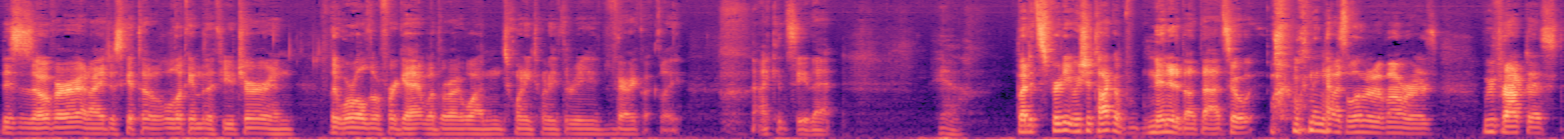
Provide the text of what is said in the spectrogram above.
this is over, and I just get to look into the future, and the world will forget whether I won 2023 very quickly. I can see that. Yeah. But it's pretty. We should talk a minute about that. So one thing that was a little bit of a bummer is we practiced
